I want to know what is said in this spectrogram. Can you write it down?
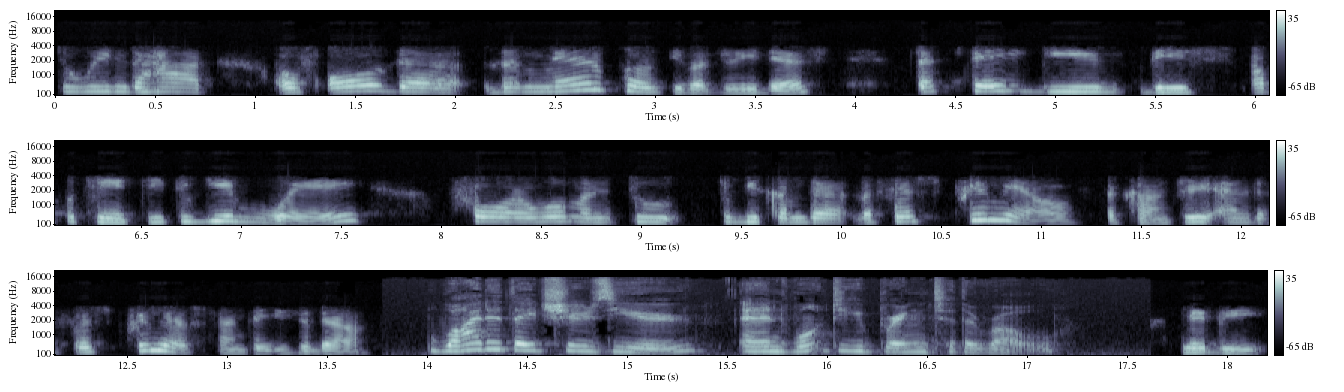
to win the heart of all the, the male political leaders that they give this opportunity to give way for a woman to, to become the, the first premier of the country and the first premier of Santa Isabel. Why did they choose you, and what do you bring to the role? Maybe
